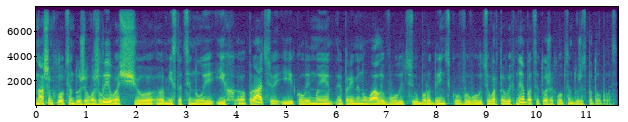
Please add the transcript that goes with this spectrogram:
нашим хлопцям дуже важливо, що е, місто цінує їх е, працю. І коли ми перейменували вулицю Бородинську в вулицю Вартових Неба, це теж хлопцям дуже сподобалось.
